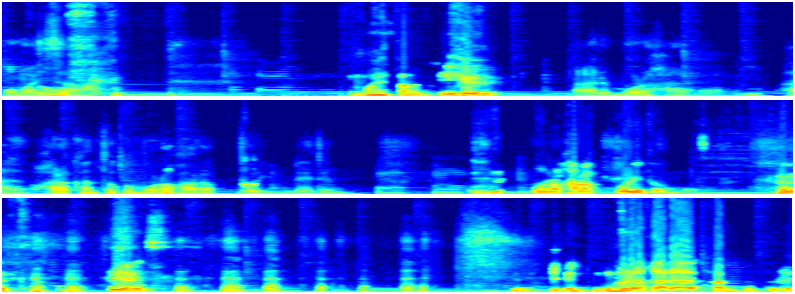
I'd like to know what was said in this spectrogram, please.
お前さ、お前さんっていう、あれ、モラハラ、あ原監督モラハラっぽいよね、でも。モラハラっぽいと思う。モラハラ監督。モ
